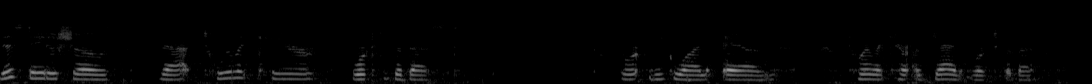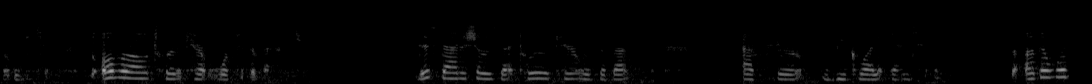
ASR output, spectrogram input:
This data shows that toilet care worked the best for week one and toilet care again worked the best for week two. So overall, toilet care worked the best. This data shows that toilet care was the best after week one and two. The other one,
